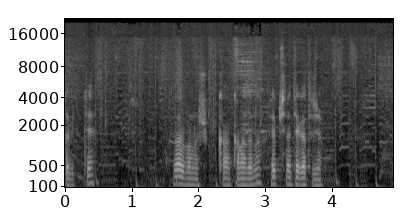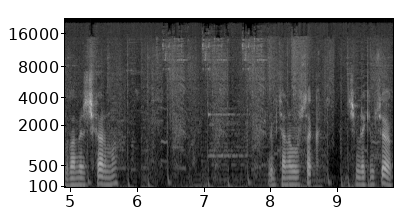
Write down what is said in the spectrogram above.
Da bitti. Ver bana şu kan kanadını. Hepsine tek atacağım. Buradan biri çıkar mı? Şöyle bir tane vursak. Şimdi kimse yok.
